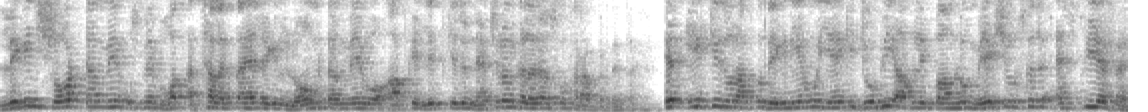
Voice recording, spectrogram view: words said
लेकिन शॉर्ट टर्म में उसमें बहुत अच्छा लगता है, लेकिन लॉन्ग टर्म में वो आपके लिप के जो नेचुरल कलर है, उसको खराब कर देता है। फिर एक चीज़ और आपको देखनी है, वो ये है कि जो भी आप लिप बाम लो मेक श्योर उसका जो एसपीएफ है,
